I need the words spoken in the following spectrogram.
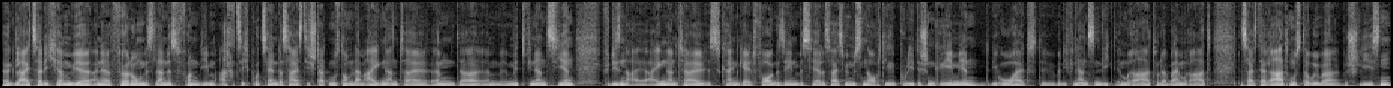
Äh, gleichzeitig haben wir eine Förderung des Landes von eben 80 Prozent. Das heißt, die Stadt muss noch mit einem Eigenanteil ähm, da ähm, mitfinanzieren. Für diesen Eigenanteil ist kein Geld vorgesehen vorgesehen bisher. Das heißt, wir müssen auch die politischen Gremien, die Hoheit über die Finanzen liegt im Rat oder beim Rat. Das heißt, der Rat muss darüber beschließen.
